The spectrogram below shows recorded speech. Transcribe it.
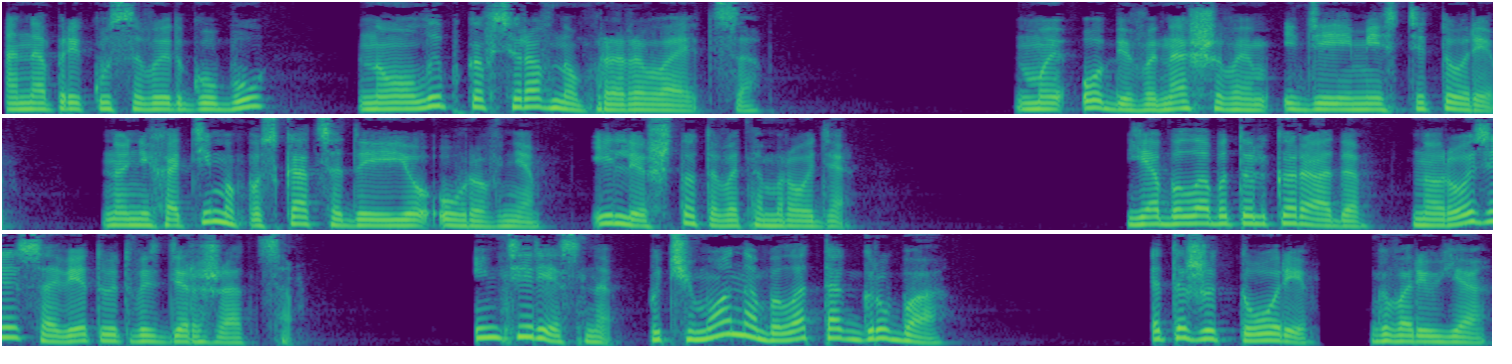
Она прикусывает губу, но улыбка все равно прорывается. Мы обе вынашиваем идеи мести Тори, но не хотим опускаться до ее уровня или что-то в этом роде. Я была бы только рада, но Рози советует воздержаться. Интересно, почему она была так груба? Это же Тори, говорю я.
